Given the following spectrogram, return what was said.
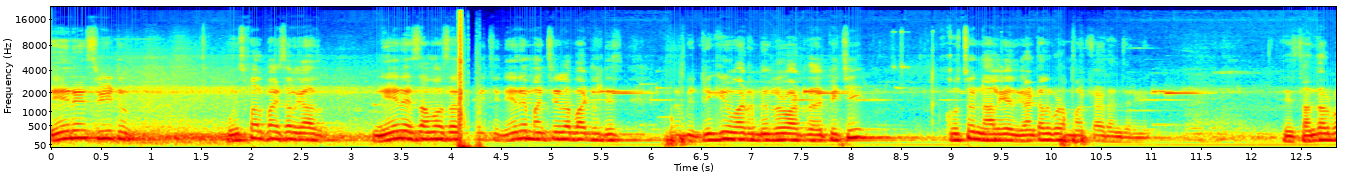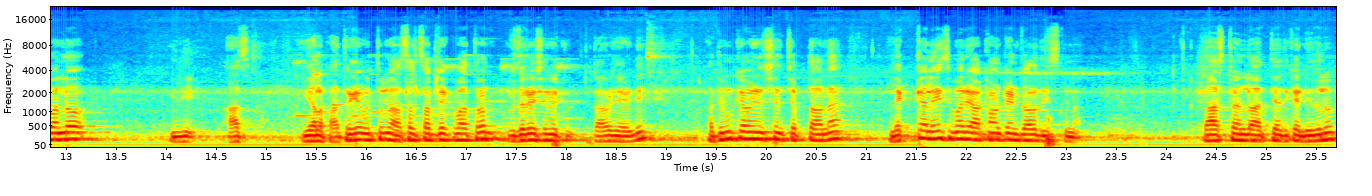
నేనే స్వీటు. మున్సిపల్ పైసలు కాదు. నేనే సమోసా తెప్పించి నేనే మంచినీళ్ళ bottle drinking water mineral water తెప్పించి కూర్చొని నాలుగైదు గంటలు కూడా మాట్లాడడం జరిగింది. ఈ సందర్భంలో ఇది ఇవాళ పత్రికా మిత్రులు అసలు సబ్జెక్ట్ మాత్రం రిజర్వేషన్ కవర్ చేయండి. అతి ముఖ్యమైన విషయం చెప్తా ఉన్నా లెక్కలేసి మరి అకౌంటెంట్ ద్వారా తీసుకున్నా. రాష్ట్రంలో అత్యధిక నిధులు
